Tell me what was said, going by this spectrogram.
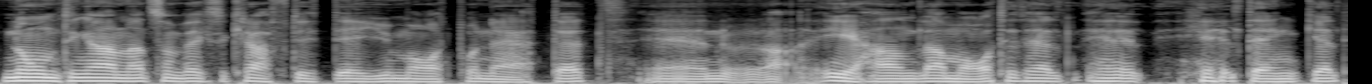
Någonting annat som växer kraftigt är ju mat på nätet. E-handla mat helt, helt, helt enkelt.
